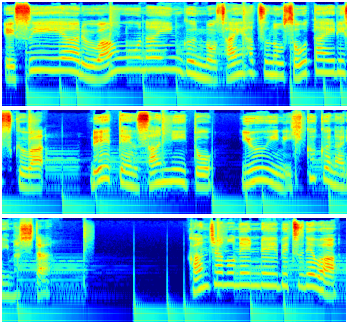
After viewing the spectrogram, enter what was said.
SER109 群の再発の相対リスクは0.32と優位に低くなりました。患者の年齢別では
